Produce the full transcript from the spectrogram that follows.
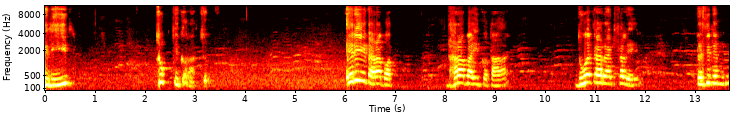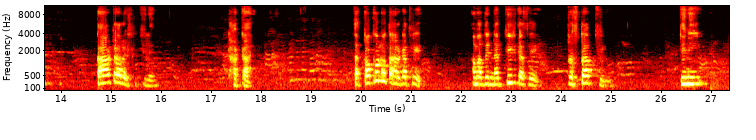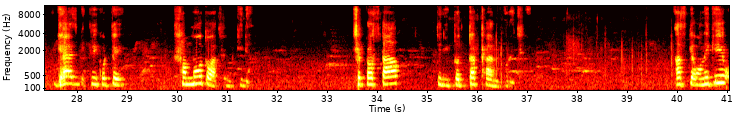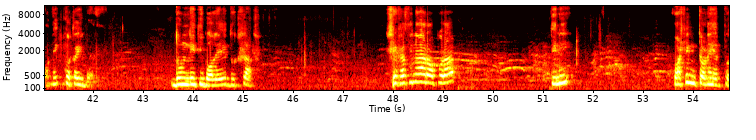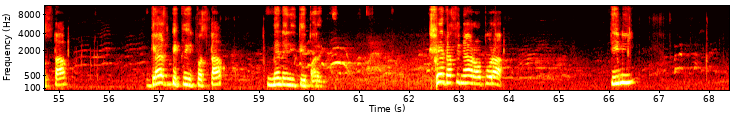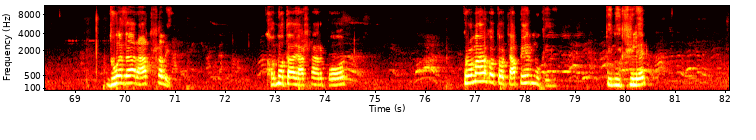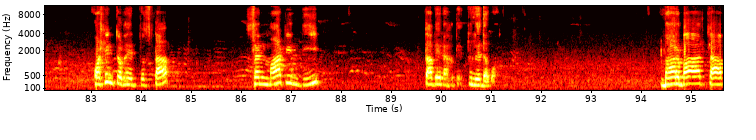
বিক্রির চুক্তি করার জন্য। এরই ধারাবাদ ধারাবাহিকতা দু সালে প্রেসিডেন্ট কার্টার এসেছিলেন ঢাকায়। তখনও তার কাছে আমাদের নেত্রীর কাছে প্রস্তাব ছিল, তিনি গ্যাস বিক্রি করতে সম্মত আছেন কিনা? সে প্রস্তাব তিনি প্রত্যাখ্যান করেছেন। আজকে অনেকে অনেক কথাই বলে। দুর্নীতি বলে দুঃশ্বাস শেখ হাসিনার অপরাধ তিনি ওয়াশিংটনের প্রস্তাব, গ্যাস বিক্রির প্রস্তাব মেনে নিতে পারেন শেখ হাসিনার অপরাধ। তিনি দুই হাজার আট সালে ক্ষমতায় আসার পর ক্রমাগত চাপের মুখে তিনি ছিলেন। ওয়াশিংটনের প্রস্তাব, সেন্ট মার্টিন দ্বীপ তাদের হাতে তুলে দেব বারবার চাপ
